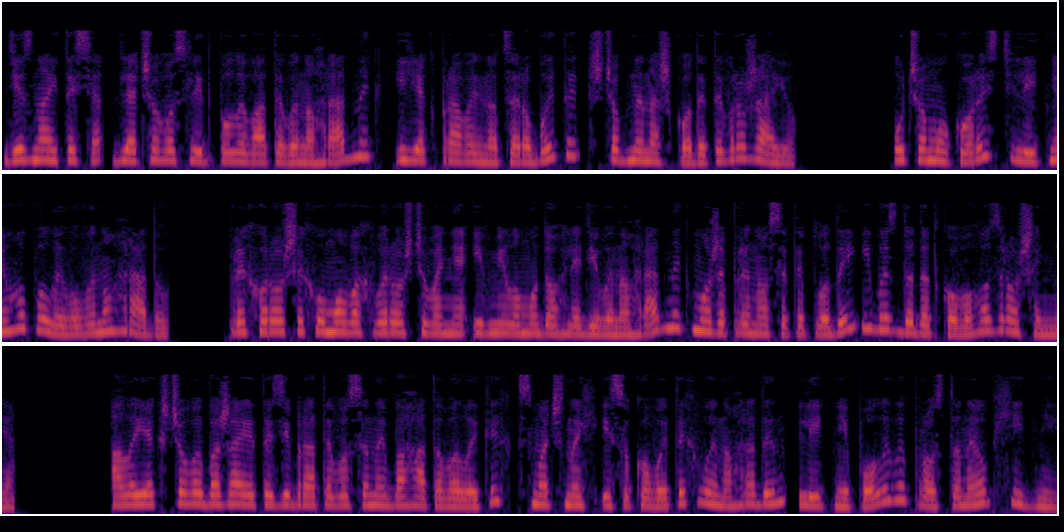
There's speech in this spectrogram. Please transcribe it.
Дізнайтеся, для чого слід поливати виноградник і як правильно це робити, щоб не нашкодити врожаю. У чому користь літнього поливу винограду? При хороших умовах вирощування і вмілому догляді виноградник може приносити плоди і без додаткового зрошення. Але якщо ви бажаєте зібрати восени багато великих, смачних і соковитих виноградин, літні поливи просто необхідні.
